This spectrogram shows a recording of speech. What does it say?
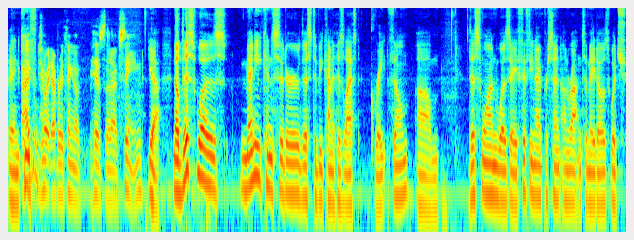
And I've enjoyed everything of his that I've seen. yeah. Now this was many consider this to be kind of his last great film. Um, this one was a 59% on Rotten Tomatoes, which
